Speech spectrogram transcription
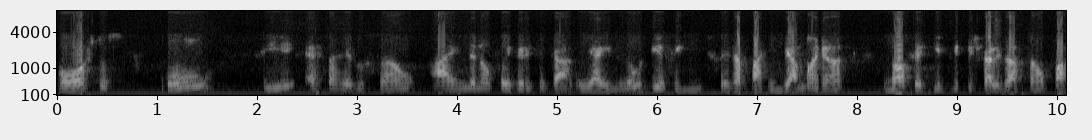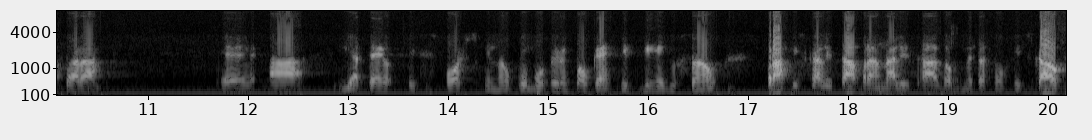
postos ou se essa redução ainda não foi verificada. E aí, no dia seguinte, seja a partir de amanhã, nossa equipe de fiscalização passará é, a ir até esses postos que não promoveram qualquer tipo de redução para fiscalizar, para analisar a documentação fiscal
